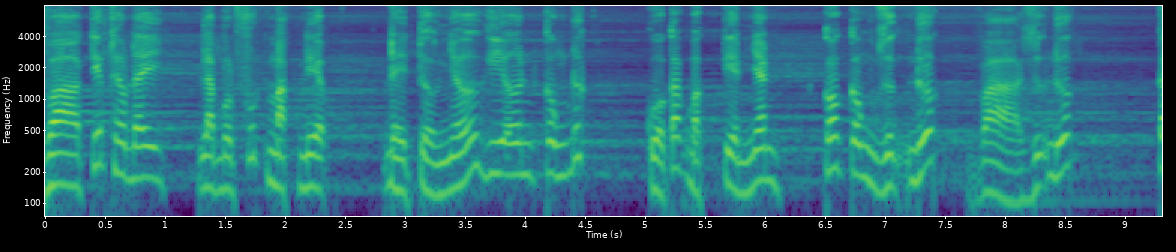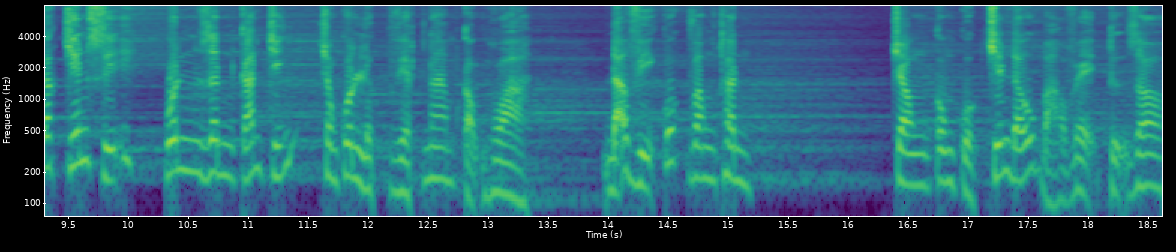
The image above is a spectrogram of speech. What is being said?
Và tiếp theo đây là một phút mặc niệm để tưởng nhớ ghi ơn công đức của các bậc tiền nhân có công dựng nước và giữ nước, các chiến sĩ, quân dân cán chính trong quân lực Việt Nam Cộng Hòa đã vị quốc vong thân trong công cuộc chiến đấu bảo vệ tự do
